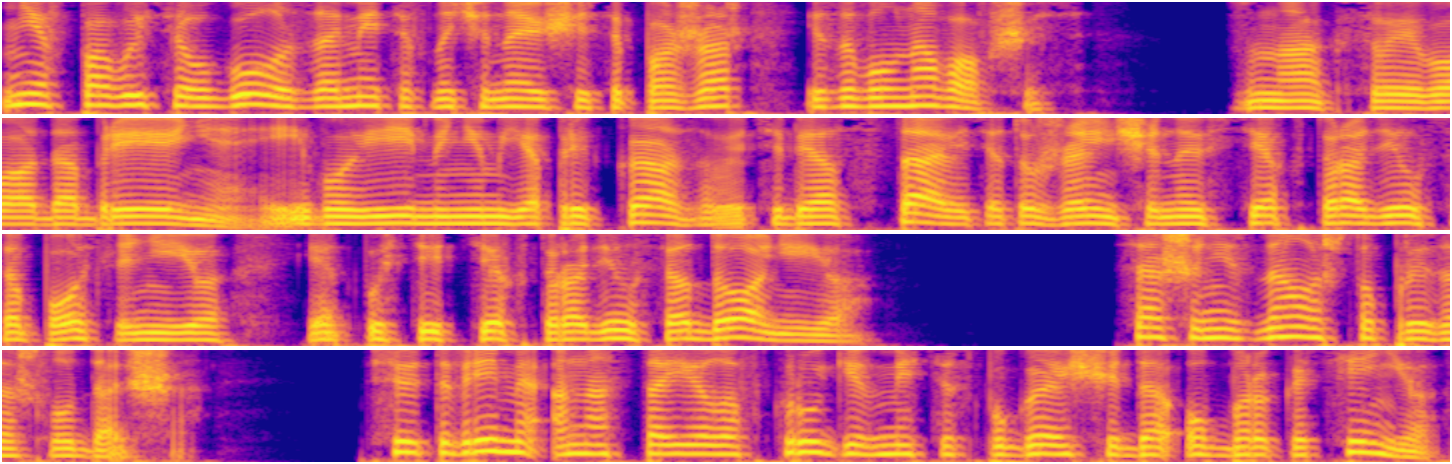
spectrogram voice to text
Нев повысил голос, заметив начинающийся пожар и заволновавшись. знак своего одобрения его именем я приказываю тебе оставить эту женщину и всех, кто родился после нее, и отпустить тех, кто родился до нее». Саша не знала, что произошло дальше. Все это время она стояла в круге вместе с пугающей до обморока тенью,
